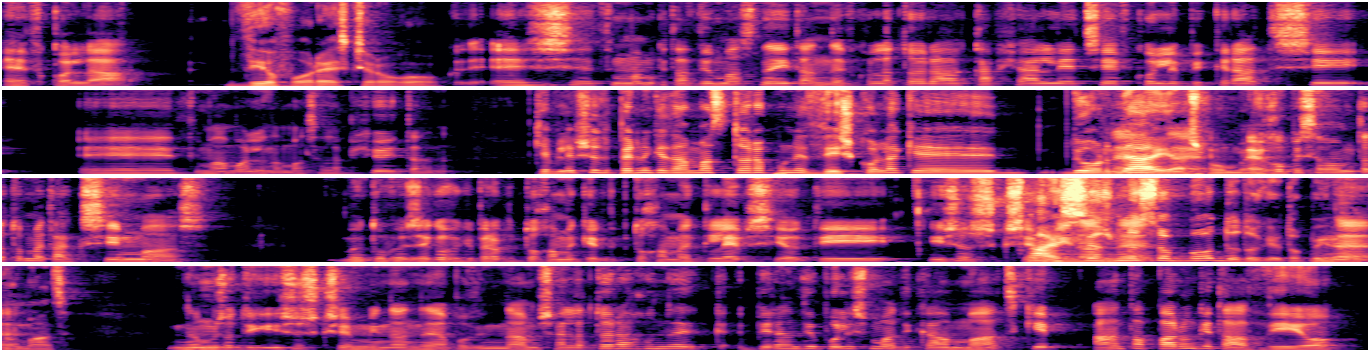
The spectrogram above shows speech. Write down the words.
Εύκολα. Δύο φορές, ξέρω εγώ. Ε, εσείς θυμάμαι και τα δύο μάτς να ήταν εύκολα. Τώρα κάποια άλλη έτσι εύκολη επικράτηση. Ε, θυμάμαι άλλο ένα μάτς, αλλά ποιο ήταν; Και βλέπεις ότι παίρνει και τα μάτια τώρα που είναι δύσκολα και do or Ναι, die, ναι. ας πούμε. Εγώ πίστευα μετά το μεταξύ μας με το Βεζέκοφ εκεί πέρα που το είχαμε, κερδί- που το είχαμε κλέψει ότι ίσως Α, εσύ ξεμείνανε. α πούμε στον πόντο το, το πήρε Ναι. το μάτς. Νομίζω ότι ίσως ξεμείνανε από δυνάμεις, αλλά τώρα έχουν, πήραν δύο πολύ σημαντικά μάτς και αν τα πάρουν και τα δύο,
